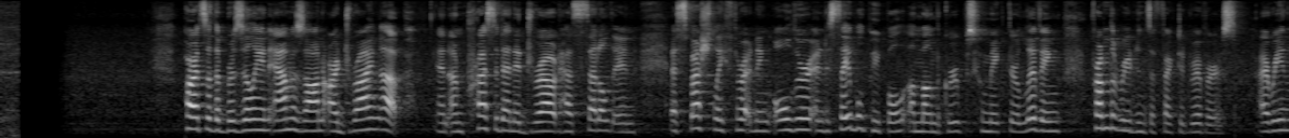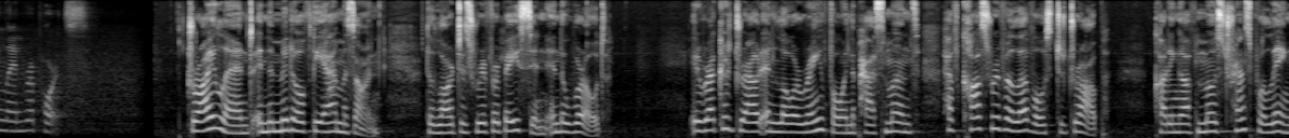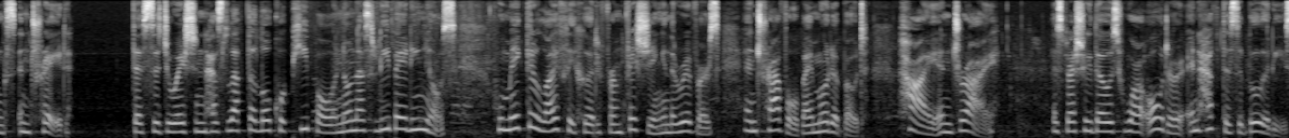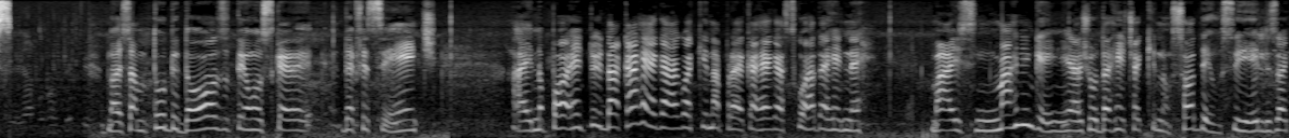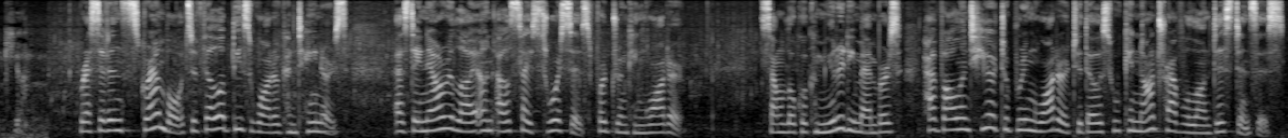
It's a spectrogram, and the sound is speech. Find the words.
Parts of the Brazilian Amazon are drying up. an unprecedented drought has settled in, especially threatening older and disabled people among the groups who make their living from the region's affected rivers. Irene Lin reports. Dry land in the middle of the Amazon, the largest river basin in the world. A record drought and lower rainfall in the past months have caused river levels to drop, cutting off most transport links and trade. This situation has left the local people known as ribeirinhos, who make their livelihood from fishing in the rivers and travel by motorboat, high and dry, especially those who are older and have disabilities. Nós somos tudo idosos, tem uns que é deficiente. Aí não pode, a gente dá, carrega água aqui na praia, carrega as coisas da gente, né? Mas mais ninguém ajuda a gente aqui não, só Deus e eles aqui, ó. Residents scramble to fill up these water containers as they now rely on outside sources for drinking water. Some local community members have volunteered to bring water to those who cannot travel long distances.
